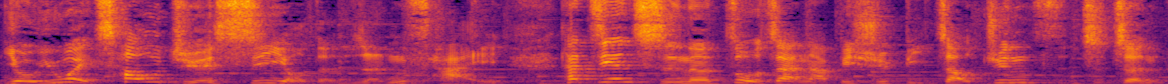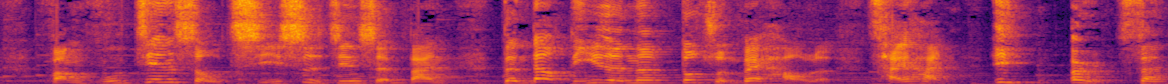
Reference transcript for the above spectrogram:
有一位超绝稀有的人才。他坚持呢，作战啊必须比照君子之争，仿佛坚守骑士精神般。等到敌人呢都准备好了，才喊一二三，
